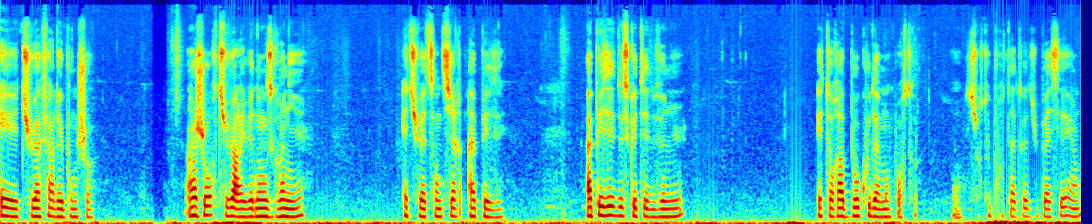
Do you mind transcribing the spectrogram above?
Et tu vas faire les bons choix. Un jour, tu vas arriver dans ce grenier et tu vas te sentir apaisé. Apaisé de ce que t'es devenu et t'auras beaucoup d'amour pour toi. surtout pour ta toi du passé, hein.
